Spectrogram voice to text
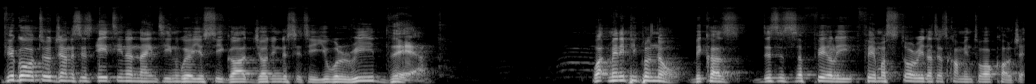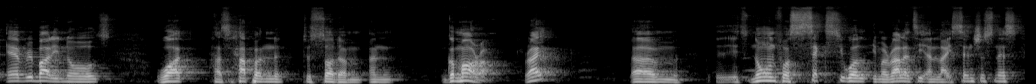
If you go to Genesis 18 and 19, where you see God judging the city, you will read there what many people know, because this is a fairly famous story that has come into our culture. Everybody knows what has happened to Sodom and Gomorrah, right? Um, it's known for sexual immorality and licentiousness,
